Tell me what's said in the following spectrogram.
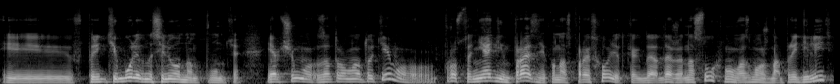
и в, тем более в населенном пункте. Я почему затронул эту тему? Просто не один праздник у нас происходит, когда даже на слух мы возможно определить,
